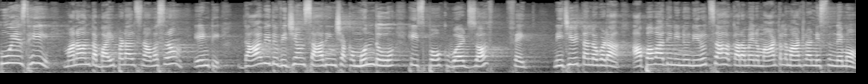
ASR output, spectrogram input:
హూ ఇస్ హీ మనం అంత భయపడాల్సిన అవసరం ఏంటి? దావీదు విజయం సాధించక ముందు he spoke words of faith నీ జీవితంలో కూడా అపవాది నిన్ను నిరుత్సాహకరమైన మాటలు మాట్లాడినిస్తుందేమో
